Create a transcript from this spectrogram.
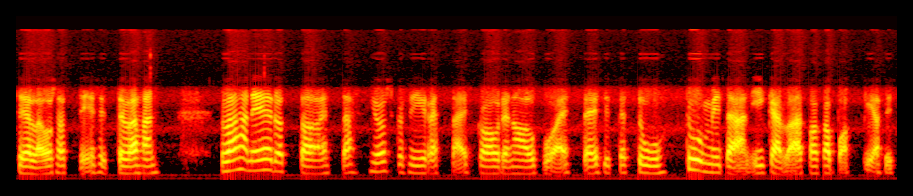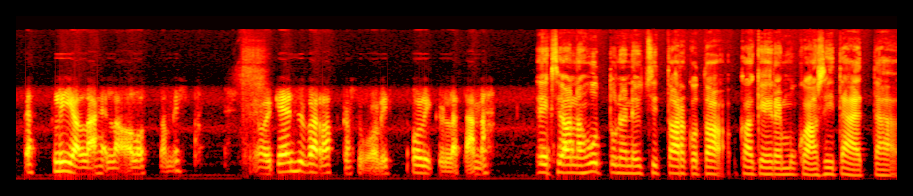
siellä osattiin sitten vähän, vähän ehdottaa, että josko siirrettäisiin kauden alkua, ettei sitten tuu, tuu mitään ikävää takapakkia sitten liian lähellä aloittamista. Ja oikein hyvä ratkaisu oli, oli kyllä tämä. Eikö se Anna Huttunen nyt sitten tarkoita kakeiden mukaan sitä, että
